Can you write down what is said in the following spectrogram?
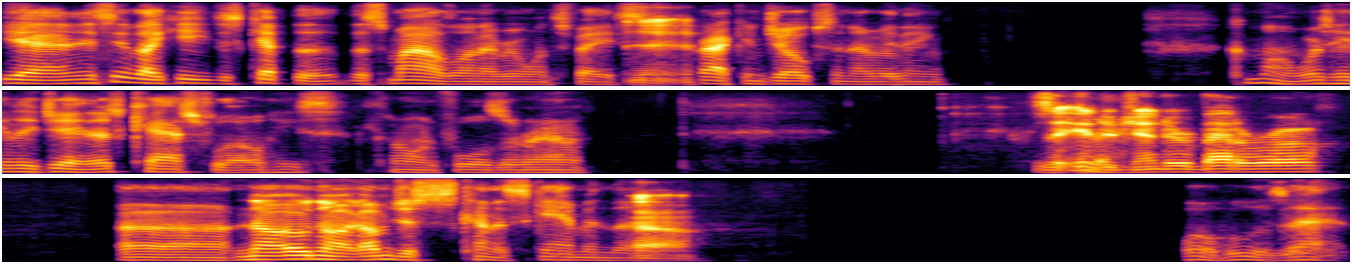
Yeah, and it seemed like he just kept the the smiles on everyone's face, Yeah. cracking jokes and everything. Come on, where's Haley J? There's cash flow. He's throwing fools around. Is it intergender battle royal? Uh, no, no, I'm just kind of scamming the. Oh, Whoa, who is that?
